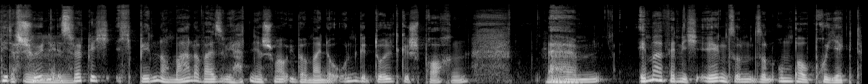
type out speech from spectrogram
Nee, das Schöne mhm. ist wirklich, ich bin normalerweise, wir hatten ja schon mal über meine Ungeduld gesprochen. Mhm. Ähm, immer wenn ich irgend so ein, so ein Umbauprojekt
